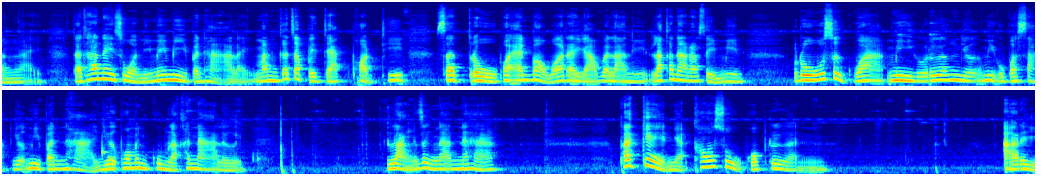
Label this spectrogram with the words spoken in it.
ยังไง แต่ถ้าในส่วนนี้ไม่มีปัญหาอะไร มันก็จะไปแจ็คพอตที่ศัตรู เพราะแอดบอกว่าระยะเวลานี้ลัคนาราศีมีน รู้สึกว่ามีเรื่องเยอะมีอุปสรรคเยอะมีปัญหาเยอะเพราะมันกลุ่มลัคนาเลย หลังจากนั้นนะคะพระเกตเนี่ยเข้าสู่ภพเรือนอาริ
